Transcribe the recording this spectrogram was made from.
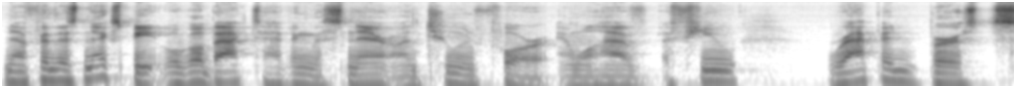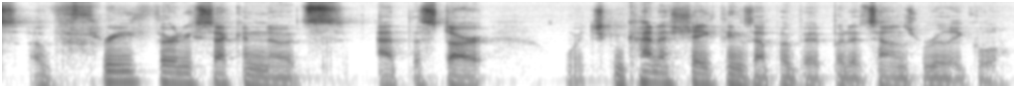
Now for this next beat, we'll go back to having the snare on two and four, and we'll have a few rapid bursts of three 30 second notes at the start, which can kind of shake things up a bit, but it sounds really cool.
